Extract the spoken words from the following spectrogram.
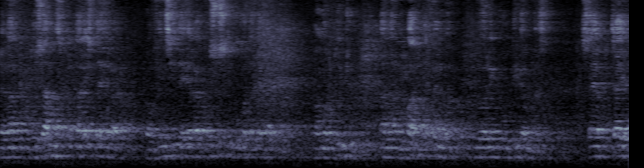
dengan keputusan Sekretaris Daerah Provinsi Daerah Khusus Ibu Kota Jakarta nomor 7 tanggal 4 November 2013. Saya percaya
